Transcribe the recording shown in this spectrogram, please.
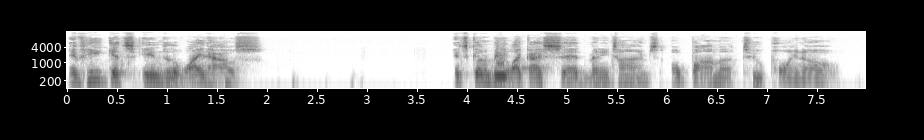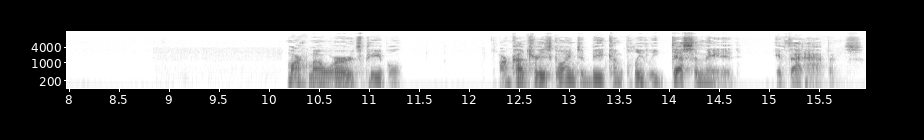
if he gets into the White House, it's going to be like I said many times, Obama 2.0. Mark my words, people. Our country is going to be completely decimated if that happens.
